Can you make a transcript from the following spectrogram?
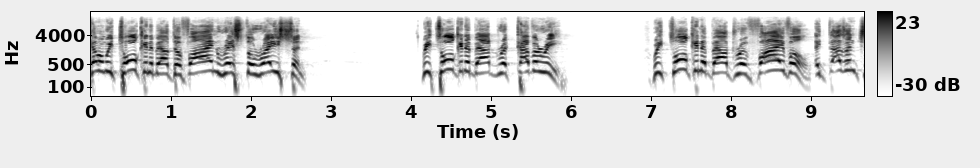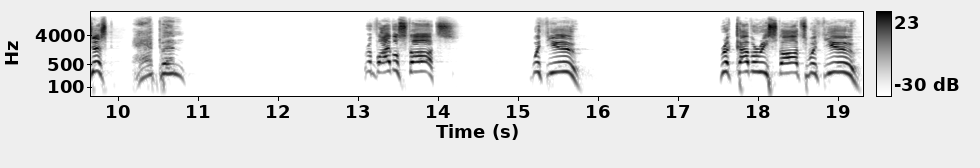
Come on, we're talking about divine restoration. We're talking about recovery. We're talking about revival. It doesn't just happen. Revival starts with you. Recovery starts with you.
